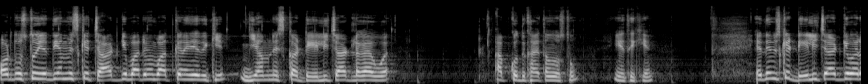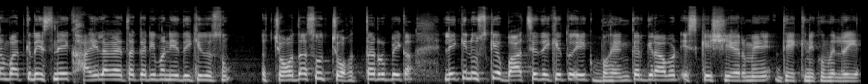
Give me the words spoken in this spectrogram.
और दोस्तों, यदि हम इसके चार्ट के बारे में बात करें, ये देखिए, ये हमने इसका डेली चार्ट लगाया हुआ है। आपको दिखाता हूँ दोस्तों। ये देखिए। यदि हम इसके डेली चार्ट के बारे में बात करें, इसने एक हाई लगाया था करीबन, ये देखिए दोस्तों, चौदह सौ चौहत्तर रुपये का। लेकिन उसके बाद से देखें तो एक भयंकर गिरावट इसके शेयर में देखने को मिल रही है।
